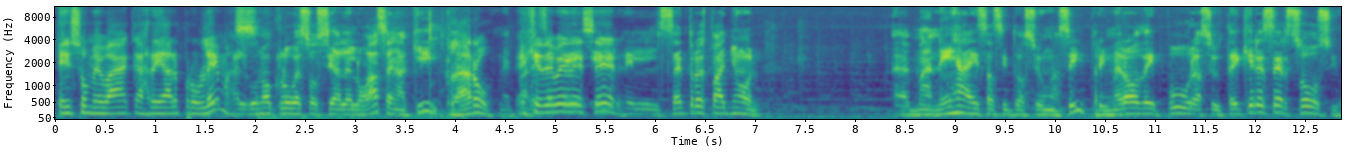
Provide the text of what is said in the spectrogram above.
eso me va a acarrear problemas. Algunos clubes sociales lo hacen aquí. Claro, es que debe de ser. El, centro español eh, maneja esa situación así. Primero depura, si usted quiere ser socio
